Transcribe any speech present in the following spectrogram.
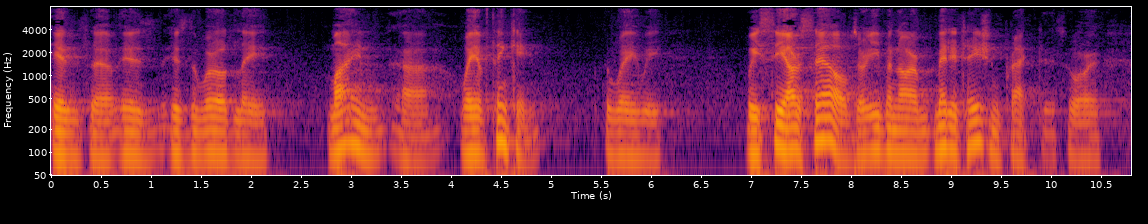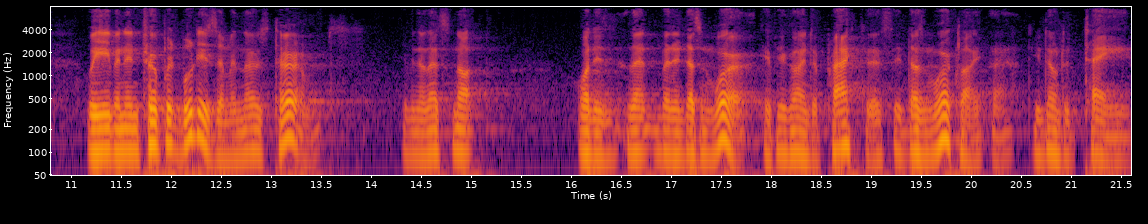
is uh, is is the worldly mind uh, way of thinking, the way we we see ourselves, or even our meditation practice, or we even interpret Buddhism in those terms, even though that's not what is that. But it doesn't work. If you're going to practice, it doesn't work like that. You don't attain.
